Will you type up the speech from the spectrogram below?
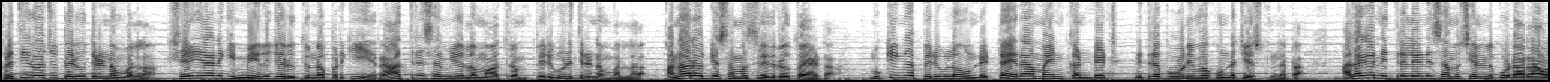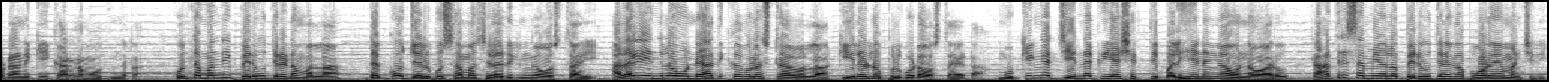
ప్రతిరోజు పెరుగు తినడం వల్ల శరీరానికి మేలు జరుగుతున్నప్పటికీ రాత్రి సమయంలో మాత్రం పెరుగుని తినడం వల్ల అనారోగ్య సమస్యలు ఎదురవుతాయట. ముఖ్యంగా పెరుగులో ఉండే టైరామైన్ కంటెంట్ నిద్రపోనివ్వకుండా చేస్తుందట. అలాగే నిద్రలేని సమస్యలను కూడా రావడానికి కారణమవుతుందట. కొంతమంది పెరుగు తినడం వల్ల దగ్గు జలుబు సమస్యలు అధికంగా వస్తాయి. అలాగే ఇందులో ఉండే అధిక కొలెస్ట్రాల్ వల్ల కీళ్ళ నొప్పులు కూడా వస్తాయట. ముఖ్యంగా జీర్ణక్రియ శక్తి బలహీనంగా ఉన్నవారు రాత్రి సమయంలో పెరుగు తినకపోవడమే మంచిది.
